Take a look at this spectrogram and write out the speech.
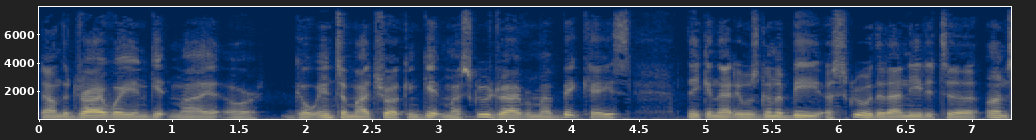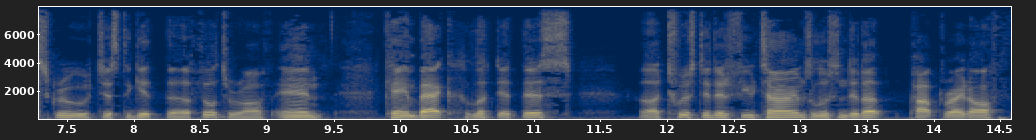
down the driveway and get my, or go into my truck and get my screwdriver, my bit case, thinking that it was going to be a screw that I needed to unscrew just to get the filter off and came back looked at this uh, twisted it a few times loosened it up popped right off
